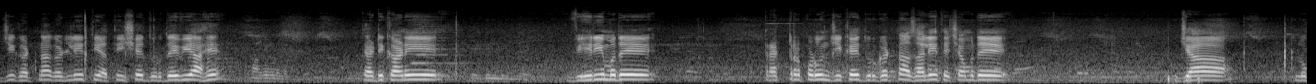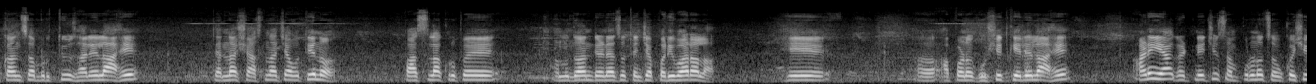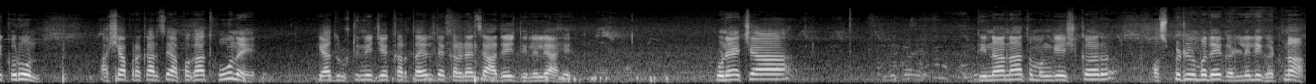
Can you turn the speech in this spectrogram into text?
जी घटना घडली ती अतिशय दुर्दैवी आहे. त्या ठिकाणी विहिरीमध्ये ट्रॅक्टर पडून जी काही दुर्घटना झाली त्याच्यामध्ये ज्या लोकांचा मृत्यू झालेला आहे त्यांना शासनाच्या वतीनं पाच लाख रुपये अनुदान देण्याचं त्यांच्या परिवाराला हे आपण घोषित केलेलं आहे. आणि या घटनेची संपूर्ण चौकशी करून अशा प्रकारचे अपघात होऊ नये या दृष्टीने जे करता येईल ते करण्याचे आदेश दिलेले आहेत. पुण्याच्या दीनानाथ मंगेशकर हॉस्पिटलमध्ये घडलेली घटना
